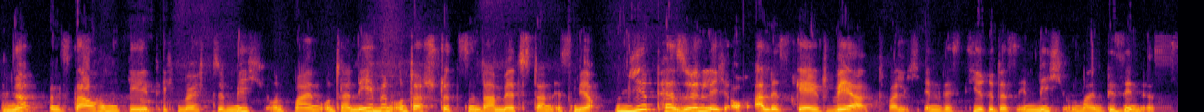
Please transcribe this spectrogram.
Ja, wenn es darum geht, ich möchte mich und mein Unternehmen unterstützen damit, dann ist mir, mir persönlich auch alles Geld wert, weil ich investiere das in mich und mein Business.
